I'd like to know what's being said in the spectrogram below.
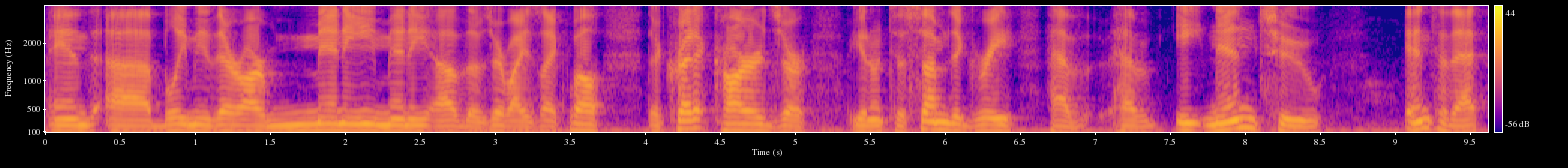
and uh, believe me there are many many of those everybody's like well their credit cards are you know to some degree have have eaten into into that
